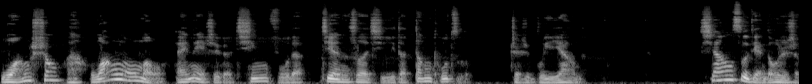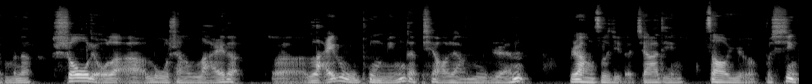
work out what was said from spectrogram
王生啊，王某某，哎，那是个轻浮的见色起意的登徒子。这是不一样的，相似点都是什么呢？收留了啊路上来的呃来路不明的漂亮女人，让自己的家庭遭遇了不幸。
